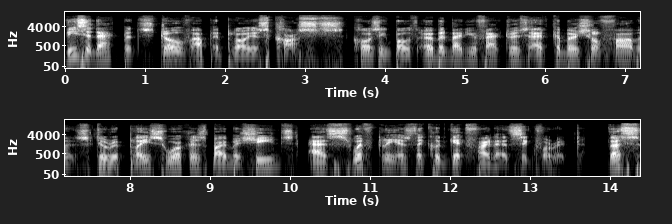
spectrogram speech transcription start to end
These enactments drove up employers' costs, causing both urban manufacturers and commercial farmers to replace workers by machines as swiftly as they could get financing for it, thus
